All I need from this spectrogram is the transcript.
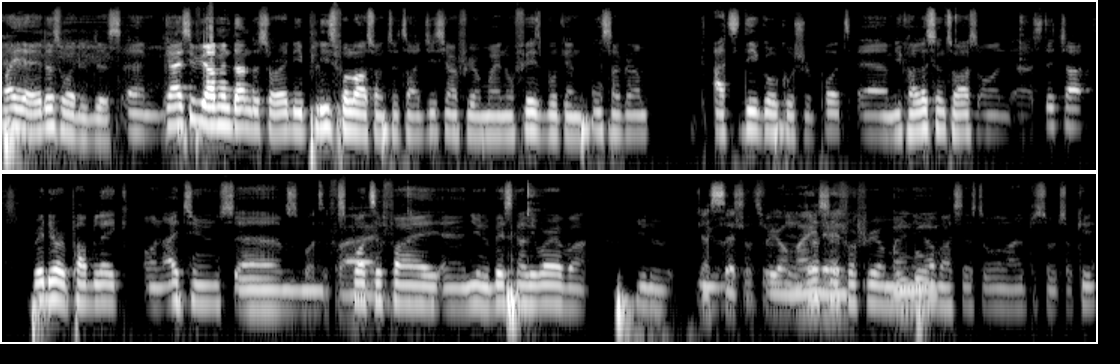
But yeah, it is what it is. Um, guys, if you haven't done this already, please follow us on Twitter, GCR Free Your Mind, on Facebook and Instagram at the Gold Coast Report. Um, you can listen to us on uh, Stitcher, RadioPublic, on iTunes, um, Spotify. Spotify, and you know, basically wherever you know. Just you search for Free to- on yeah, Mine Just search for Free on boom, Mine. You have access to all our episodes. Okay.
